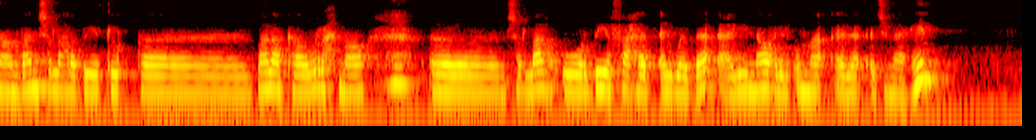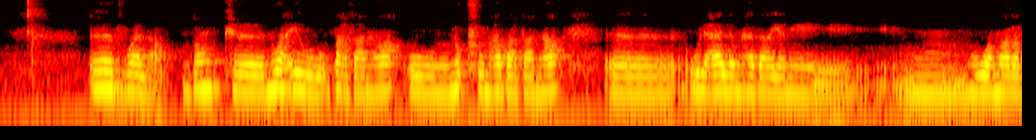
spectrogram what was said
رمضان إن شاء الله ربي يطلق البركة آه، والرحمة آه، إن شاء الله وربي يرفع هذا الوباء علينا وعلى الأمة أجمعين. voilà. donc نوعيو بعضنا ونوقفوا مع بعضنا. والعالم هذا يعني هو مرض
